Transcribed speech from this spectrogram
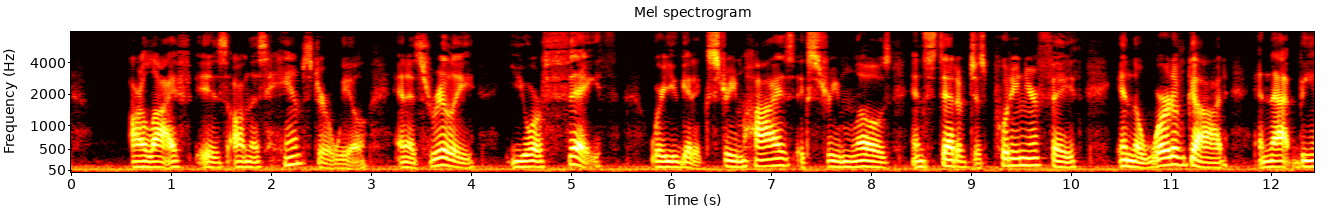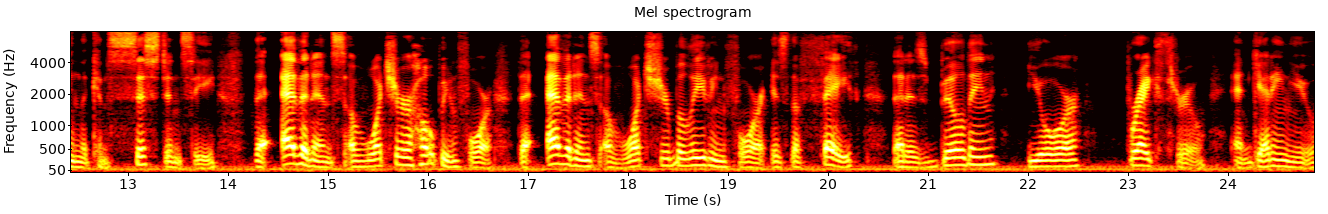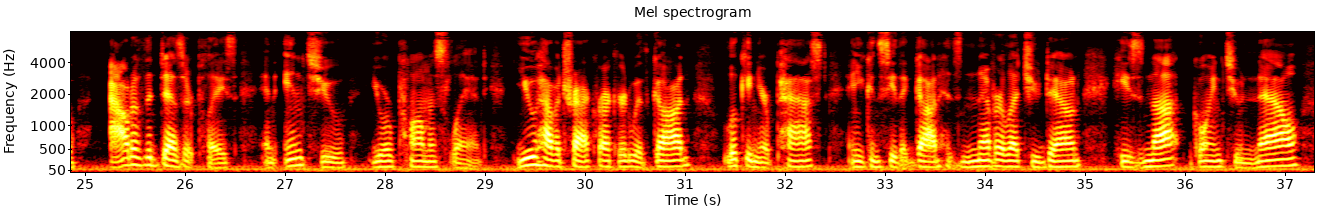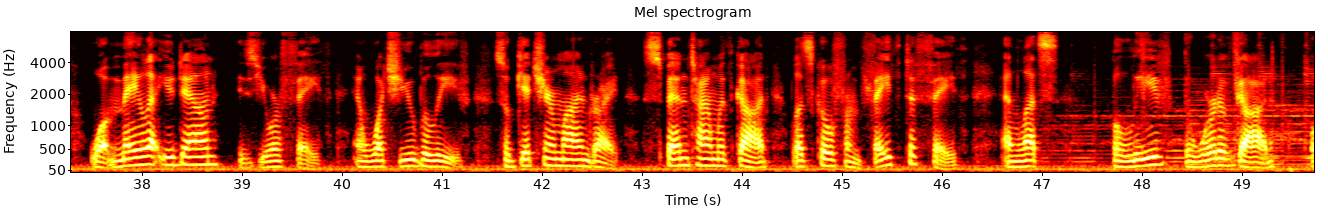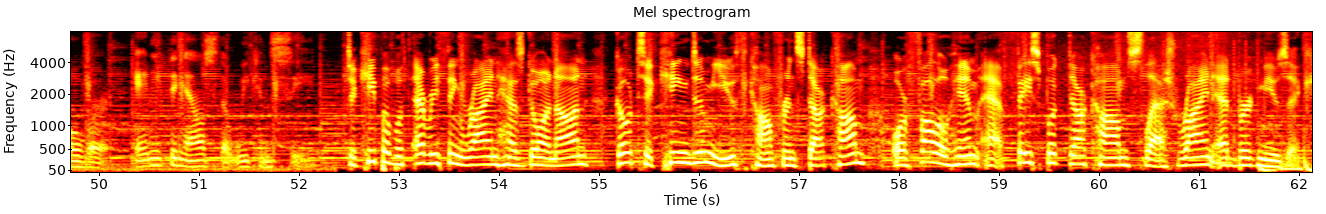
our life is on this hamster wheel and it's really your faith where you get extreme highs, extreme lows, instead of just putting your faith in the Word of God and that being the consistency, the evidence of what you're hoping for, the evidence of what you're believing for is the faith that is building your breakthrough and getting you out of the desert place and into your promised land. You have a track record with God. Look in your past, and you can see that God has never let you down. He's not going to now. What may let you down is your faith and what you believe. So get your mind right. Spend time with God. Let's go from faith to faith, and let's believe the Word of God over anything else that we can see. To keep up with everything Ryan has going on, go to kingdomyouthconference.com or follow him at facebook.com slash Ryan Edberg Music.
